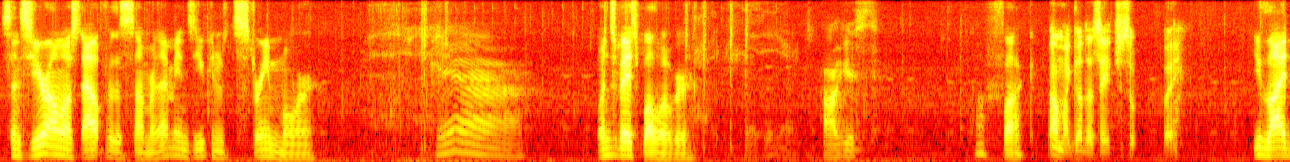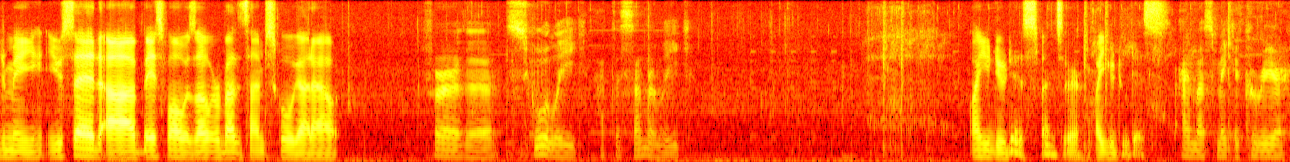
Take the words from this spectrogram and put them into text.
Since you're almost out for the summer, that means you can stream more. Yeah. When's baseball over? August. Oh fuck. Oh my god, that's ages away. You lied to me. You said uh, baseball was over by the time school got out. For the school league, not the summer league. Why you do this, Spencer? Why you do this? I must make a career.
